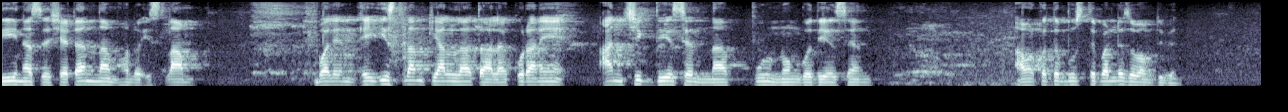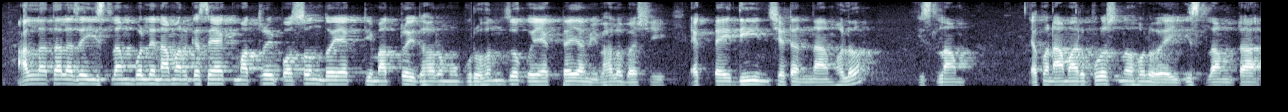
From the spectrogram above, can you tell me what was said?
দিন আছে, সেটার নাম হলো ইসলাম। বলেন, এই ইসলাম কি আল্লাহ তাআলা কোরআনে আংশিক দিয়েছেন না পূর্ণাঙ্গ দিয়েছেন? আমার কথা বুঝতে পারলে জবাব দিবেন। আল্লাহ তালা যে ইসলাম বললেন, আমার কাছে একমাত্রই পছন্দ, একটি মাত্রই ধর্ম, গ্রহণযোগ্য, একটাই আমি ভালোবাসি, একটাই দিন, সেটার নাম হলো ইসলাম। এখন আমার প্রশ্ন হলো, এই ইসলামটা,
